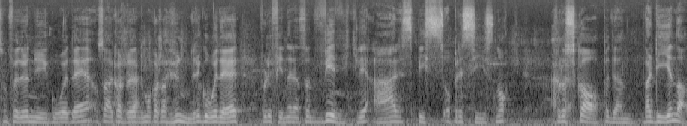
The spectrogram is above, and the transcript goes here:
som føder en ny god idé. Og så er kanskje, Du må kanskje ha 100 gode ideer før du finner en som virkelig er spiss og presis nok for å skape den verdien da,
